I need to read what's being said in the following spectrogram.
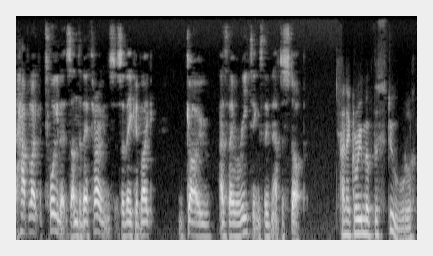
have like toilets under their thrones so they could like go as they were eating, so they didn't have to stop. And a groom of the stool.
